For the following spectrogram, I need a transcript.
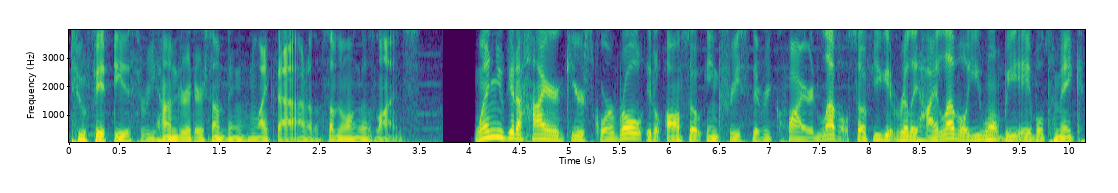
250 to 300 or something like that. I don't know, something along those lines. When you get a higher gear score roll, it'll also increase the required level. So if you get really high level, you won't be able to make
